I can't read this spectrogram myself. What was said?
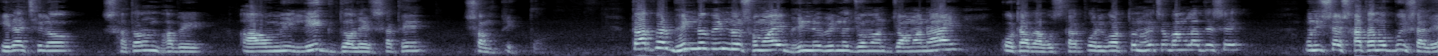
এরা ছিল সাধারণভাবে আওয়ামী লীগ দলের সাথে সম্পৃক্ত। তারপর ভিন্ন ভিন্ন সময়ে ভিন্ন ভিন্ন জমা জমানায় কোটা ব্যবস্থার পরিবর্তন হয়েছে বাংলাদেশে। উনিশশো সাতানব্বই সালে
